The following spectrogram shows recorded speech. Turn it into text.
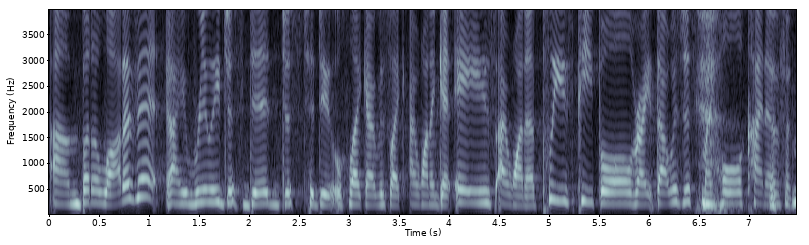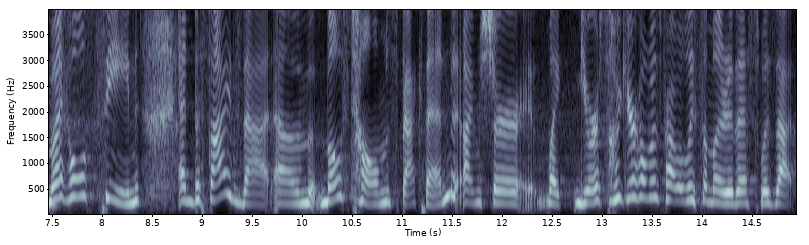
um, but a lot of it I really just did just to do. Like I was like, I want to get A's, I want to please people, right? That was just my whole kind of my whole scene. And besides that, um, most homes back then, I'm sure like yours, your home is probably similar to this, was that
